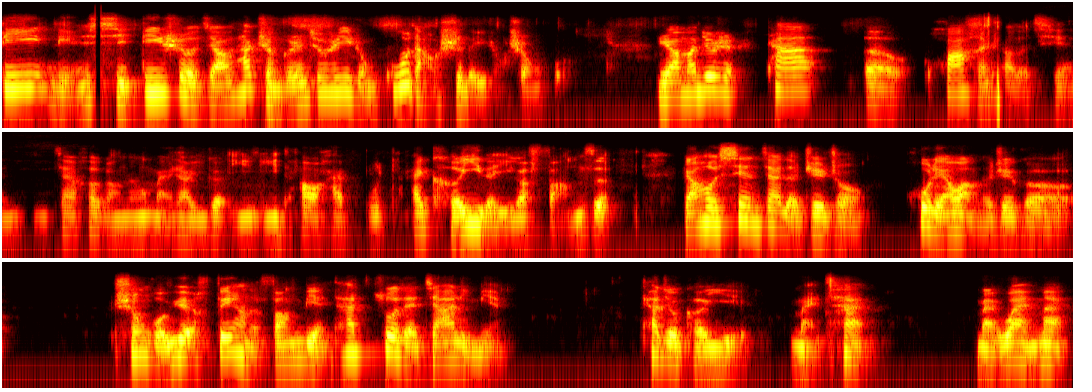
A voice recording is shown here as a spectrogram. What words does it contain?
低联系、低社交，他整个人就是一种孤岛式的一种生活，你知道吗？就是他呃花很少的钱在鹤岗能买到一个一一套还不还可以的一个房子，然后现在的这种互联网的这个。生活越非常的方便，他坐在家里面，他就可以买菜、买外卖、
